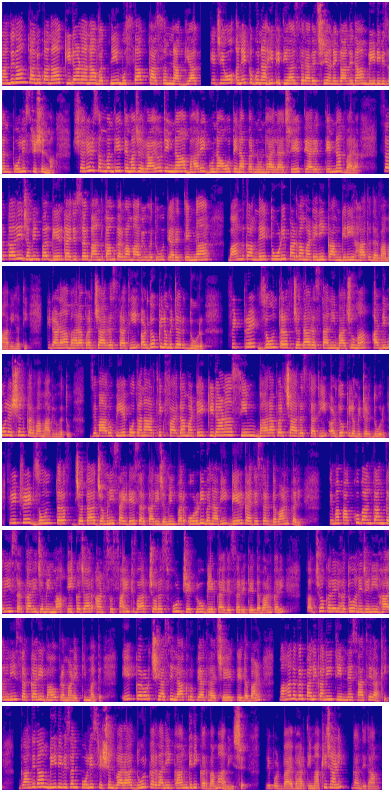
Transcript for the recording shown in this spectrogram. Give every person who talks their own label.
Speaker 1: ગાંધીધામ તાલુકાના કીડાણાના વતની મુસ્તાક કાસમ નાગિયા કે જેઓ અનેક ગુનાહિત ઇતિહાસ ધરાવે છે અને ગાંધીધામ બી ડિવિઝન પોલીસ સ્ટેશનમાં શરીર સંબંધી તેમજ રાયોટિંગના ભારે ગુનાઓ તેના પર નોંધાયેલા છે, ત્યારે તેમના દ્વારા સરકારી જમીન પર ગેરકાયદેસર બાંધકામ કરવામાં આવ્યું હતું, ત્યારે તેમના બાંધકામને તોડી પાડવા માટેની કામગીરી હાથ ધરવામાં આવી હતી. કિડાણા ભારા પર ચાર રસ્તાથી અડધો કિલોમીટર દૂર ફિટરેટ ઝોન તરફ જતા રસ્તાની બાજુમાં આ ડિમોલેશન કરવામાં આવ્યું હતું, જેમાં આરોપીએ પોતાના આર્થિક ફાયદા માટે કિડાણા સીમ ભારા પર ચાર રસ્તાથી અડધો કિલોમીટર દૂર ફ્રી ટ્રેડ ઝોન તરફ જતા જમણી સાઈડે સરકારી જમીન પર ઓરડી બનાવી ગેરકાયદેસર દબાણ કરી તેમાં પાક્કું બાંધકામ કરી સરકારી જમીનમાં એક હજાર આઠસો સાહીઠ વાર ચોરસ ફૂટ જેટલું ગેરકાયદેસર રીતે દબાણ કરી કબજો કરેલ હતો અને જેની હાલની સરકારી ભાવ પ્રમાણે કિંમત એક કરોડ છ્યાસી લાખ રૂપિયા થાય છે તે દબાણ મહાનગરપાલિકાની ટીમને સાથે રાખી Gandhidham B division police station દ્વારા દૂર કરવાની કામગીરી કરવામાં આવી છે. Report by Bharti Makhijani, Gandhidham.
